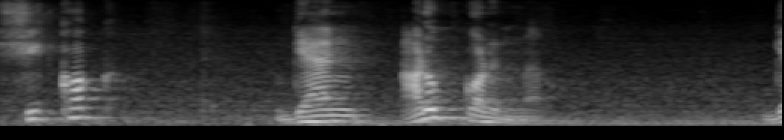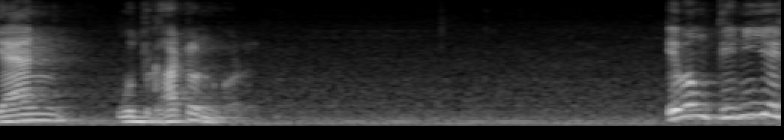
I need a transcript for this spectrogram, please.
শিক্ষক জ্ঞান আরোপ করেন না, জ্ঞান উদ্ঘাটন করেন। এবং তিনি যে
